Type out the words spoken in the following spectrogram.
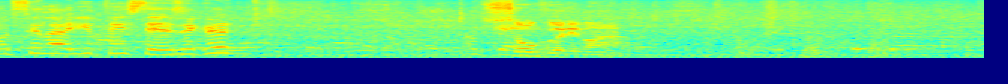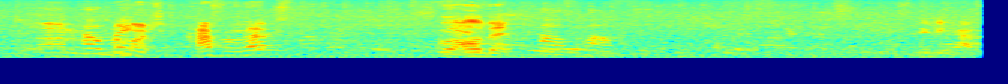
What's it like you taste it? Is it good? Okay. So good, Ivana. Um, How big? much? Half of that? Or Yeah, all of it? Half, half. Maybe half.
